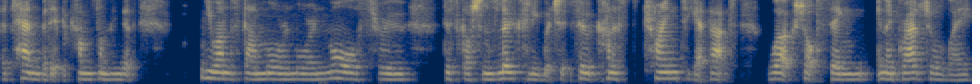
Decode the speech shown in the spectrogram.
attend but it becomes something that you understand more and more and more through discussions locally which it, so kind of trying to get that workshop thing in a gradual way.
